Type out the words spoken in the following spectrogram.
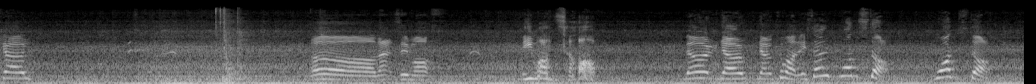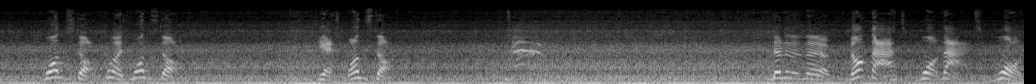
Tico. Oh, that's him off. He wants off. No, no, no, come on. It's only one stop. One stop. One stop. Come on, it's one stop. Yes, one stop. No, no, no, no, no. Not that. What that? One.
